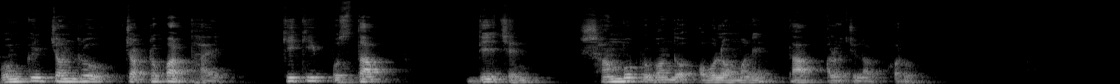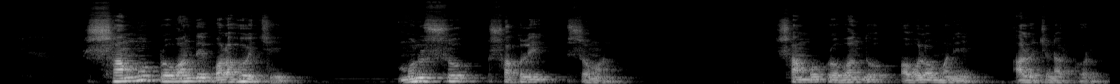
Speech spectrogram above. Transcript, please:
বঙ্কিমচন্দ্র চট্টোপাধ্যায় কি কি প্রস্তাব দিয়েছেন সাম্য প্রবন্ধ অবলম্বনে তা আলোচনা করো। সাম্য প্রবন্ধে বলা হয়েছে, মনুষ্য সকলেই সমান। সাম্য প্রবন্ধ অবলম্বনে আলোচনা করো।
